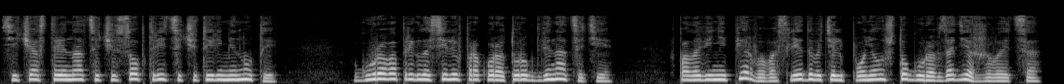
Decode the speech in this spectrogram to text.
Сейчас тринадцать часов тридцать четыре минуты. Гурова пригласили в прокуратуру к двенадцати. В половине первого следователь понял, что Гуров задерживается.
